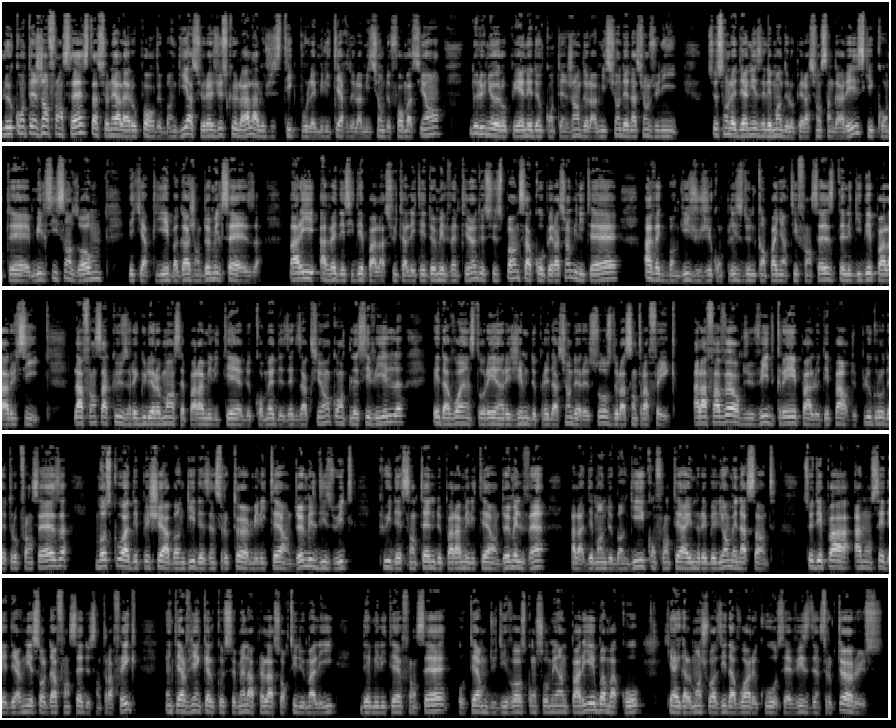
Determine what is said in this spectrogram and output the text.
Le contingent français stationné à l'aéroport de Bangui assurait jusque-là la logistique pour les militaires de la mission de formation de l'Union européenne et d'un contingent de la mission des Nations unies. Ce sont les derniers éléments de l'opération Sangaris qui comptait 1600 hommes et qui a plié bagage en 2016. Paris avait décidé par la suite à l'été 2021 de suspendre sa coopération militaire avec Bangui jugé complice d'une campagne anti-française téléguidée par la Russie. La France accuse régulièrement ses paramilitaires de commettre des exactions contre les civils et d'avoir instauré un régime de prédation des ressources de la Centrafrique. À la faveur du vide créé par le départ du plus gros des troupes françaises, Moscou a dépêché à Bangui des instructeurs militaires en 2018, puis des centaines de paramilitaires en 2020, à la demande de Bangui, confronté à une rébellion menaçante. Ce départ annoncé des derniers soldats français de Centrafrique intervient quelques semaines après la sortie du Mali des militaires français au terme du divorce consommé entre Paris et Bamako, qui a également choisi d'avoir recours au service d'instructeurs russes.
